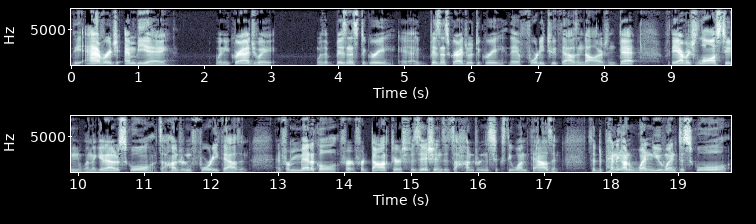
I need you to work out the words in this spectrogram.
The average MBA, when you graduate with a business degree, a business graduate degree, they have $42,000 in debt. For the average law student, when they get out of school, it's $140,000. And for medical, for, for doctors, physicians, it's 161,000. So depending on when you went to school,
